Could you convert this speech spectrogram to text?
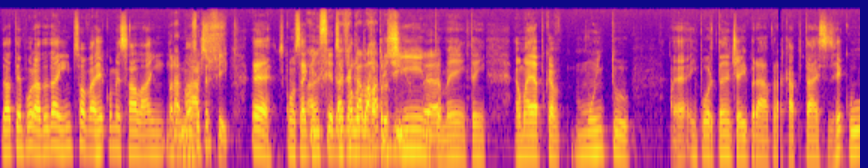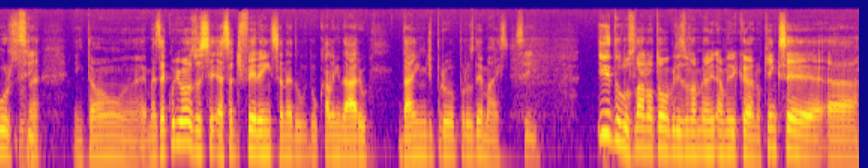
da temporada da Indy, só vai recomeçar lá em, Para em nós é março. perfeito. É, você consegue. A ansiedade você falou do patrocínio é. também. Tem, é uma época muito é, importante aí para captar esses recursos, Sim. né? Então, é, mas é curioso esse- essa diferença né, do, do calendário da Indy para os demais. Sim. Ídolos lá no automobilismo amer- americano, quem que você ah,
